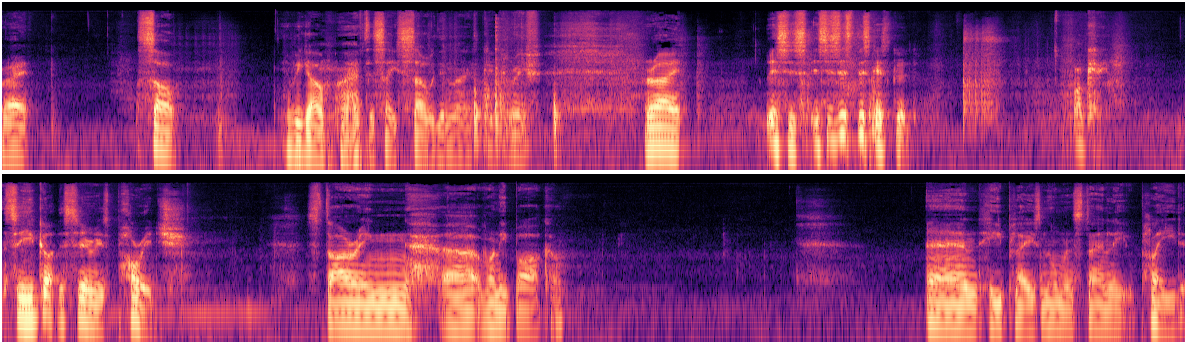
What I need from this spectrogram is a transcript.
Right. So, here we go. I have to say so, didn't I? Good grief. Right. This is this is this this gets good. Okay. So you got the series Porridge, starring uh, Ronnie Barker. And he plays Norman Stanley played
